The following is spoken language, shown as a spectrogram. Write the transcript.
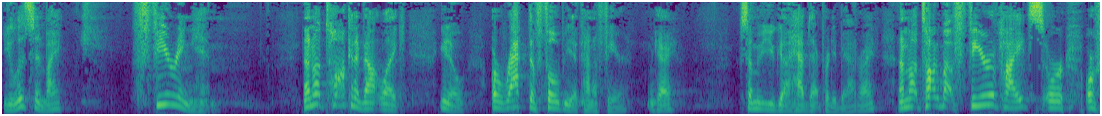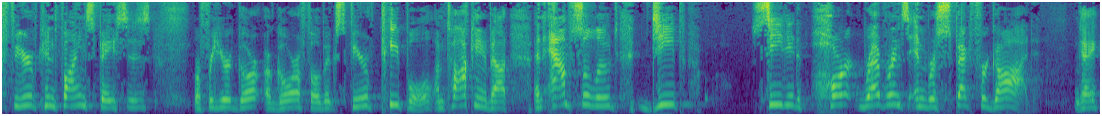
you listen by fearing him. I'm not talking about like, you know, arachnophobia kind of fear, okay? Some of you have that pretty bad, right? I'm not talking about fear of heights or, or fear of confined spaces or for your agoraphobics, fear of people. I'm talking about an absolute, deep seated heart reverence and respect for God. Okay?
